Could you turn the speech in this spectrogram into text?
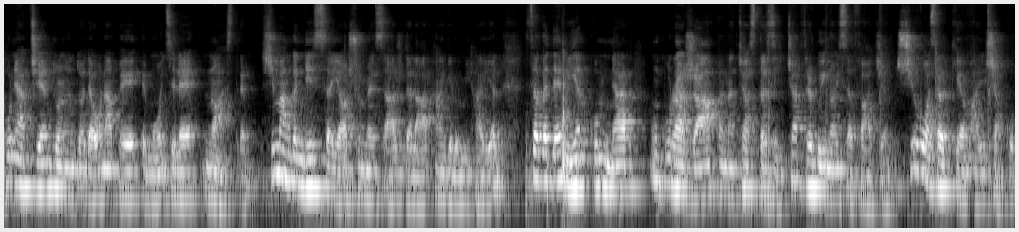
pune accentul întotdeauna pe emoțiile noastre. Și m-am gândit să iau și un mesaj de la Arhanghelul Mihail, să vedem el cum ne-ar încuraja în această zi, ce ar trebui noi să facem. Și eu o să-l chem aici acum.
